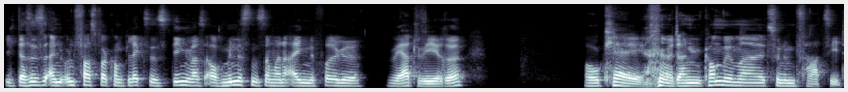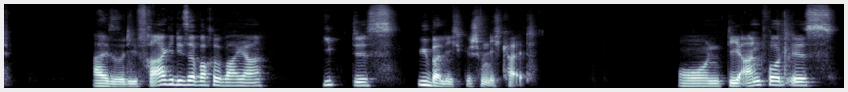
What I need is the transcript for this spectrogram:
ich, das ist ein unfassbar komplexes Ding, was auch mindestens noch mal eine eigene Folge wert wäre. Okay, dann kommen wir mal zu einem Fazit. Also, die Frage dieser Woche war ja, gibt es Überlichtgeschwindigkeit? Und die Antwort ist,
